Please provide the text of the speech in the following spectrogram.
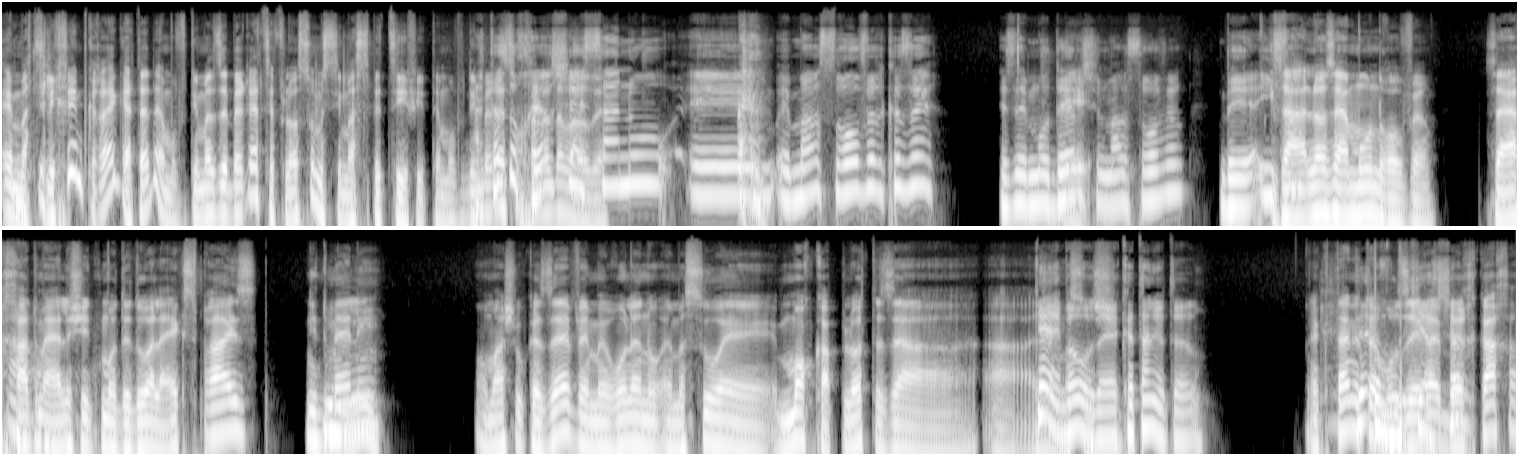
הם מצליחים כרגע אתה יודע הם עובדים על זה ברצף לא עשו משימה ספציפית הם עובדים אתה ברצף על זוכר. שהסענו אה, Mars rover כזה? איזה מודל אה, של Mars rover? באיפה? לא זה היה moon rover. זה היה אחד אה. מאלה שהתמודדו על ה XPRIZE נדמה לי. או משהו כזה והם הראו לנו הם עשו מוקאפ לא זה ה... כן, ברור, זה היה קטן יותר. הקטן יותר אמרו זה יראה בערך ככה.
